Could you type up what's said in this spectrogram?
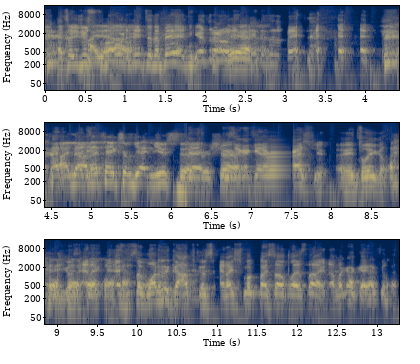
And so you're just I throwing know. it into the bin. You're throwing Yeah. it into the bin. And- I know he- that takes some getting used to yeah, for sure. He's like, I can't arrest you. It's legal. And he goes, and I, and so one of the cops goes, and I smoked myself last night. I'm like, okay, I feel better.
